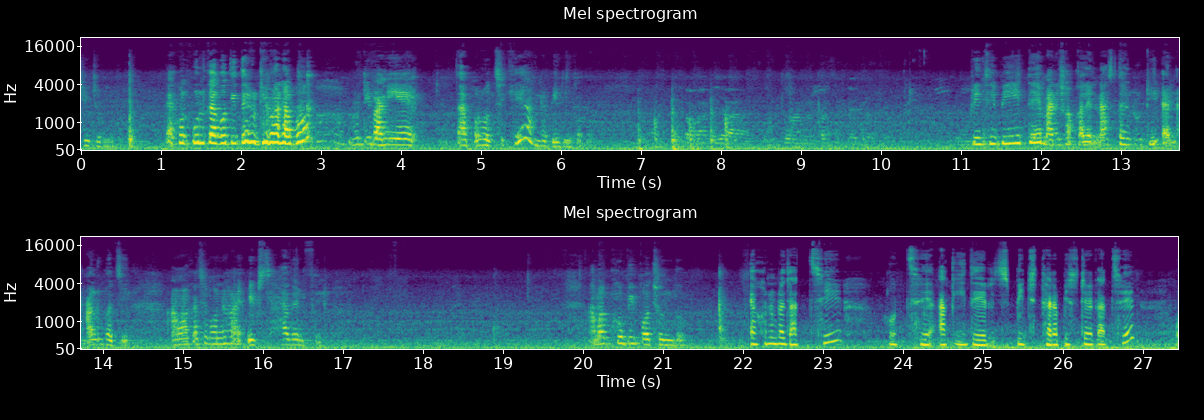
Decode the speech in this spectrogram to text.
সেই জন্য। এখন উল্কা গতিতে রুটি বানাবো। রুটি বানিয়ে তারপর হচ্ছে খেয়ে আমরা বেরিয়ে যাব। পৃথিবীতে মানে সকালের নাস্তায় রুটি অ্যান্ড আলু ভাজি, আমার কাছে মনে হয় ইটস হ্যাভেন ফুড আমার খুবই পছন্দ। এখন আমরা যাচ্ছি হচ্ছে আকিদের স্পিচ থেরাপিস্টের কাছে। ও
